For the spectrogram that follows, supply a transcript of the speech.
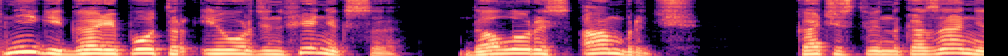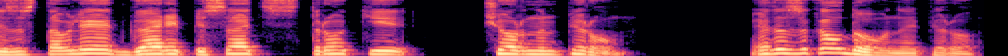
Книге «Гарри Поттер и Орден Феникса» Долорес Амбридж в качестве наказания заставляет Гарри писать строки черным пером. Это заколдованное перо.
